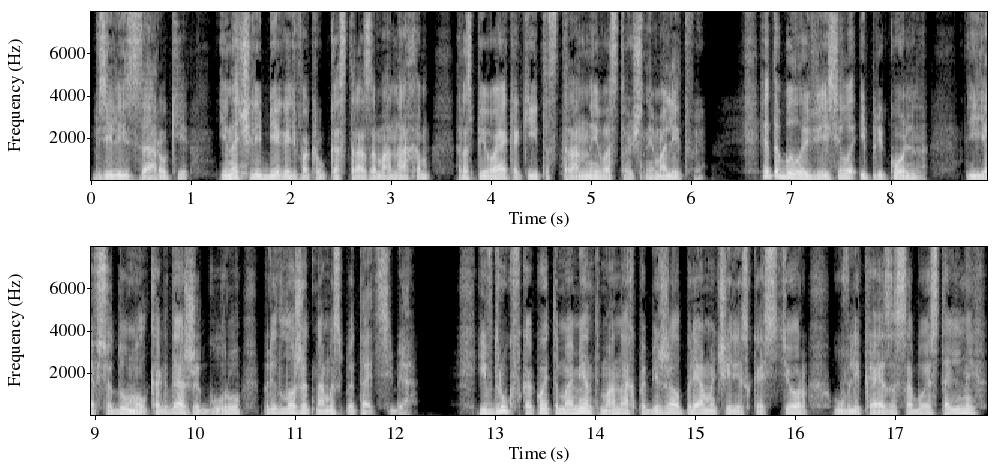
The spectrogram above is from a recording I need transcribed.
взялись за руки и начали бегать вокруг костра за монахом, распевая какие-то странные восточные молитвы. Это было весело и прикольно, и я все думал, когда же гуру предложит нам испытать себя. И вдруг в какой-то момент монах побежал прямо через костер, увлекая за собой остальных.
